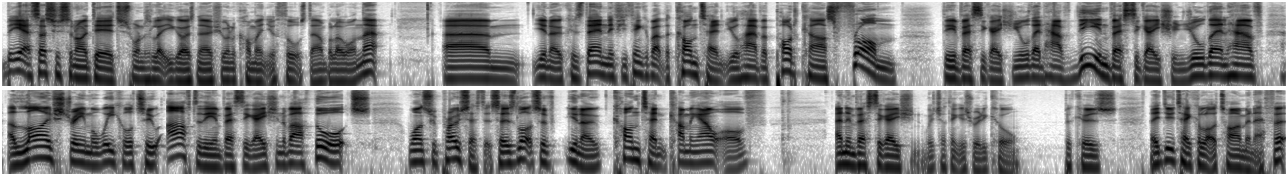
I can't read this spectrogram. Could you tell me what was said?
but yes, that's just an idea. Just wanted to let you guys know if you want to comment your thoughts down below on that. Um, you know, because then if you think about the content, you'll have a podcast from the investigation. You'll then have the investigation. You'll then have a live stream a week or two after the investigation of our thoughts once we've processed it. So there's lots of you know content coming out of an investigation, which I think is really cool because they do take a lot of time and effort.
